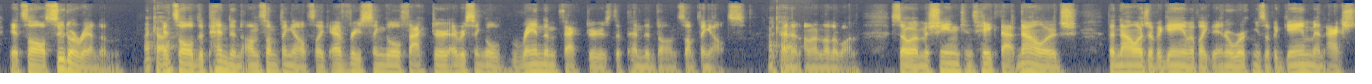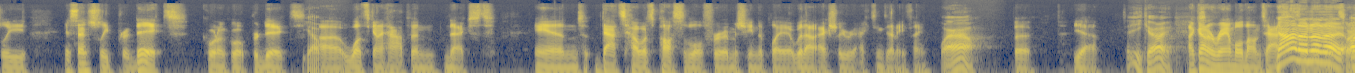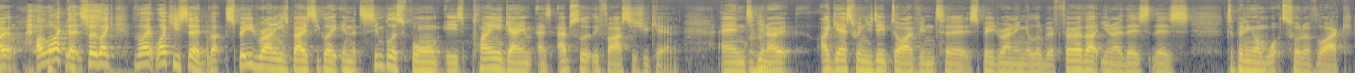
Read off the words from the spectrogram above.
It's all pseudo random. okay. It's all dependent on something else. Like every single factor, every single random factor is dependent on something else, Okay. dependent on another one. So a machine can take that knowledge, the knowledge of a game, of like the inner workings of a game, and actually essentially predict, quote unquote, predict Yep. uh, what's going to happen next. And that's how it's possible for a machine to play it without actually reacting to anything. wow. But yeah, There you go. I kind of rambled on TAS. No, no, no, no. I, I like that. So, like, like, like you said, like, speed running is basically, in its simplest form, is playing a game as absolutely fast as you can. And you mm-hmm. know, I guess when you deep dive into speed running a little bit further, you know, there's there's depending on what sort of like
